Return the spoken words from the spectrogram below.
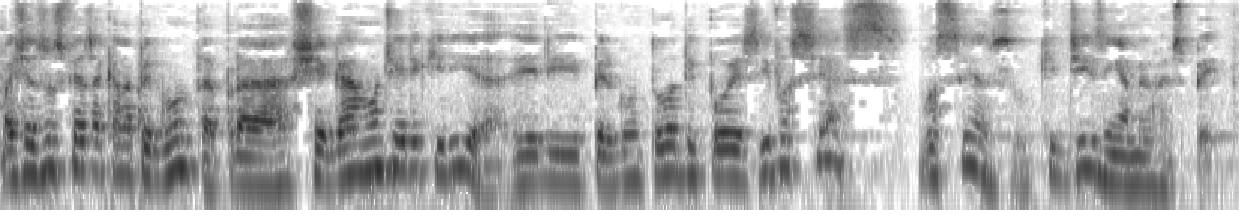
mas Jesus fez aquela pergunta para chegar onde ele queria. Ele perguntou depois: E vocês? Vocês, o que dizem a meu respeito?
